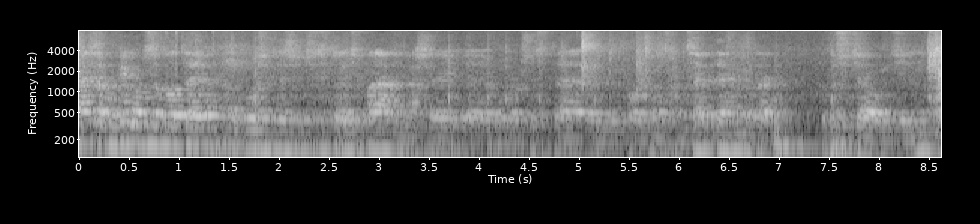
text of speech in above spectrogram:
Państwa, w ubiegłą sobotę odbyło się też 30-lecie parafii naszej e, uroczyste, e, połączone z koncertem, tak, to co się działo w dzielnicy.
